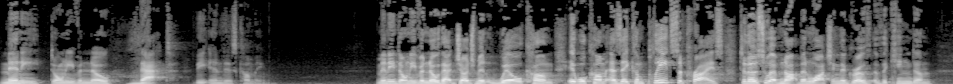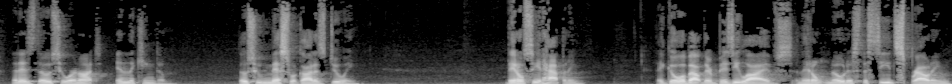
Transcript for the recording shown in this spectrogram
many don't even know that the end is coming. Many don't even know that judgment will come. It will come as a complete surprise to those who have not been watching the growth of the kingdom. That is, those who are not in the kingdom, those who miss what God is doing. They don't see it happening. They go about their busy lives and they don't notice the seeds sprouting.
